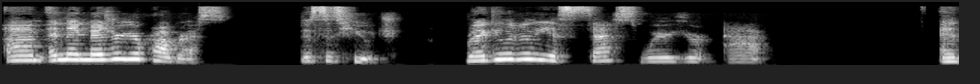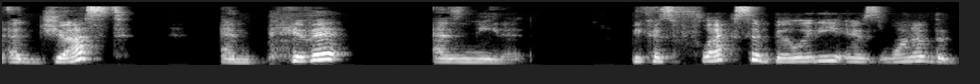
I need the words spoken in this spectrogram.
Um, and then measure your progress. This is huge. Regularly assess where you're at and adjust and pivot as needed because flexibility is one of the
